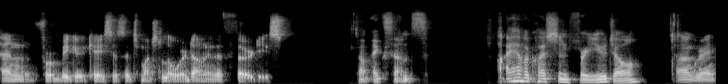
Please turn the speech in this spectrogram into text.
And for bigger cases, it's much lower down in the 30s. That makes sense. I have a question for you, Joel. Oh, great.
